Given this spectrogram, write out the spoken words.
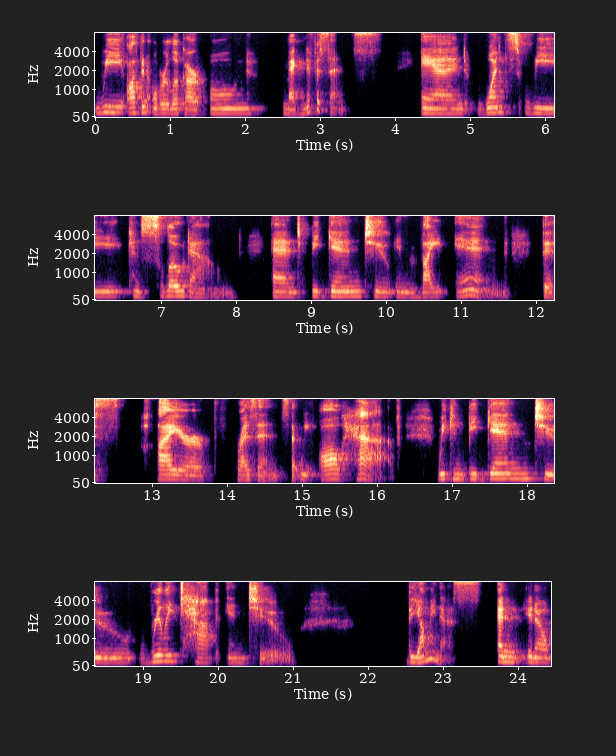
we often overlook our own magnificence. And once we can slow down and begin to invite in this higher presence that we all have, we can begin to really tap into the yumminess. And, you know,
